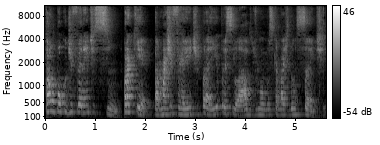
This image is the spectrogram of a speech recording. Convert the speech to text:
Tá um pouco diferente sim. Pra quê? Tá mais diferente pra ir pra esse lado de uma música mais dançante.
